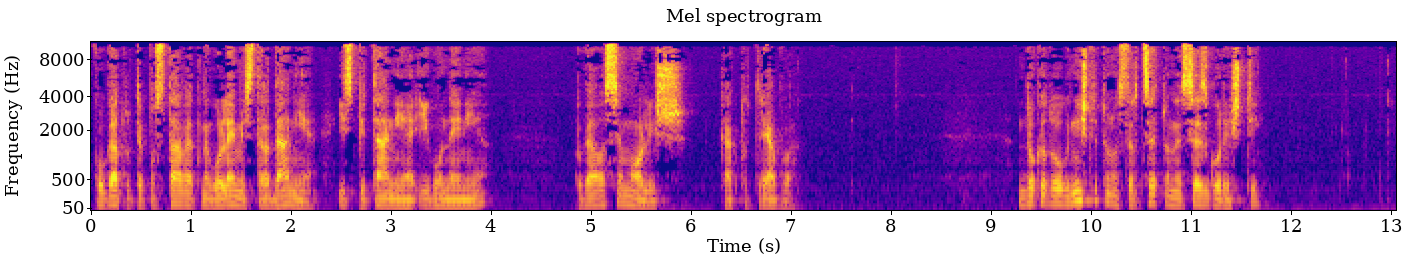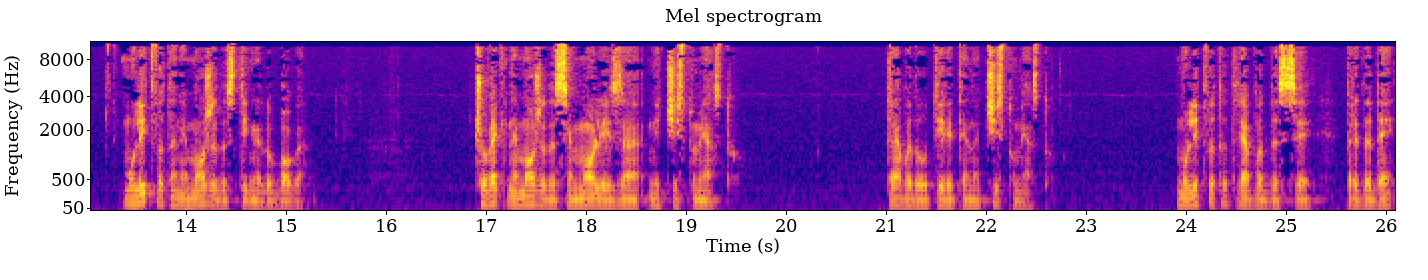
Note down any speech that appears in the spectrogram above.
Когато те поставят на големи страдания, изпитания и гонения, тогава се молиш, както трябва. Докато огнището на сърцето не се сгорещи, молитвата не може да стигне до Бога. Човек не може да се моли за нечисто място. Трябва да отидете на чисто място. Молитвата трябва да се предаде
